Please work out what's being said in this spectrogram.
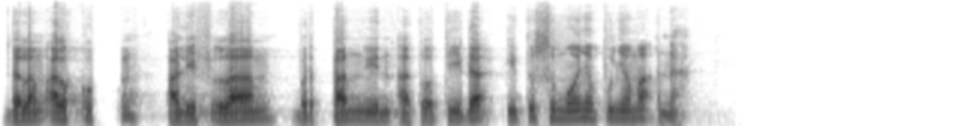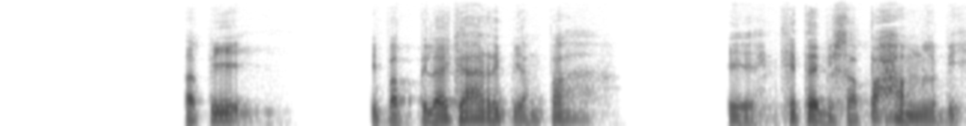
Dalam Al-Quran, alif lam, bertanwin atau tidak, itu semuanya punya makna. Tapi di bab jarib yang pak, eh, kita bisa paham lebih.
